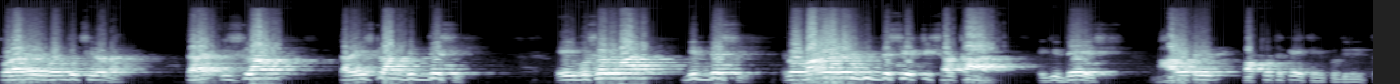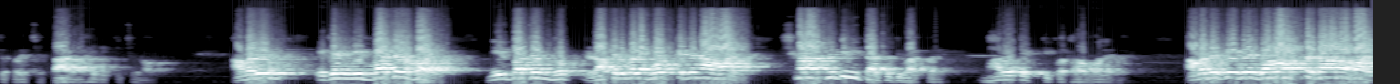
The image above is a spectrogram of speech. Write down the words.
কোরআনের বন্ধু ছিল না। তারা ইসলাম তারা ইসলাম বিদ্বেষী। এই মুসলমান বিদ্বেষী এবং বাংলাদেশ বিদ্বেষী একটি সরকার, একটি দেশ ভারতের পক্ষ থেকে এখানে প্রতিনিধিত্ব করেছে। তার বাইরে কিছু নয়। আমাদের এখানে নির্বাচন হয়। নির্বাচন রাতের বেলা ভোট কেটে না হয়। সারা পৃথিবী তার প্রতিবাদ করে। ভারত একটি কথাও বলে না। আমাদেরকে এখানে গণহত্যা করানো হয়।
